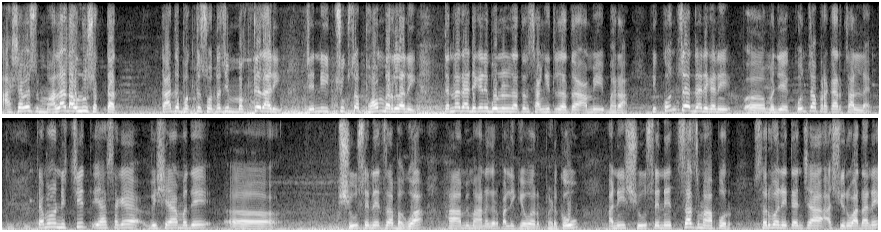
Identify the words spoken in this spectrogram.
अशा वेळेस मला डावलू शकतात. का तर फक्त स्वतःची मक्तेदारी ज्यांनी इच्छुकचा फॉर्म भरला नाही त्यांना त्या ठिकाणी बोलवलं जातं सांगितलं जातं आम्ही भरा. हे कोणत्या त्या ठिकाणी म्हणजे कोणचा प्रकार चालला आहे त्यामुळं निश्चित या सगळ्या विषयामध्ये शिवसेनेचा भगवा हा आम्ही महानगरपालिकेवर फडकवू आणि शिवसेनेचाच महापौर सर्व नेत्यांच्या आशीर्वादाने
